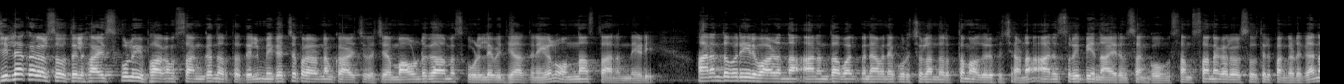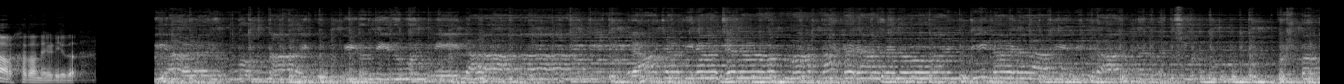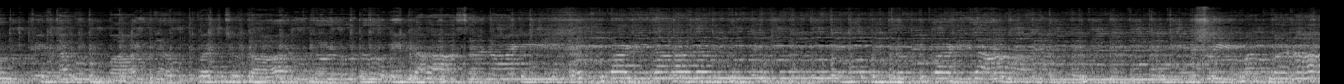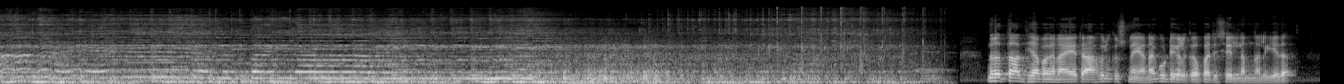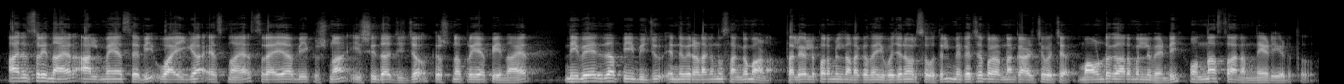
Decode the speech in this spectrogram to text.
ജില്ലാ കലോത്സവത്തിൽ ഹൈസ്കൂൾ വിഭാഗം സംഘനൃത്തത്തിൽ മികച്ച പ്രകടനം കാഴ്ചവെച്ച് മൗണ്ട് ഗാർമ സ്കൂളിലെ വിദ്യാർത്ഥിനികൾ ഒന്നാം സ്ഥാനം നേടി. അനന്തപുരിയിൽ വാഴുന്ന അനന്ത പത്മനാഭനെ കുറിച്ചുള്ള നൃത്തം അവതരിപ്പിച്ചാണ് അനുശ്രീ പി നായരും സംഘവും സംസ്ഥാന കലോത്സവത്തിൽ പങ്കെടുക്കാൻ അർഹത നേടിയത്. രാജാതിരാജനാ നിന്ദാസനായി തൃപ്പടിദാനം തൃപ്പടിദാനം ശ്രീ നൃത്താധ്യാപകനായ രാഹുൽ കൃഷ്ണയാണ് കുട്ടികൾക്ക് പരിശീലനം നൽകിയത്. Anushree Nair Almaya Sebi Vaiga S Nair Shreya B Krishna Ishita Jijo Krishnapriya P Nair Niveditha P Biju എന്നിവരടങ്ങുന്ന സംഘമാണ് തലയോലപ്പറമ്പിൽ നടക്കുന്ന യുവജനോത്സവത്തിൽ മികച്ച പ്രകടനം കാഴ്ചവെച്ച് മൗണ്ട് കാർമലിന് വേണ്ടി ഒന്നാം സ്ഥാനം നേടിയെടുത്തത്.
